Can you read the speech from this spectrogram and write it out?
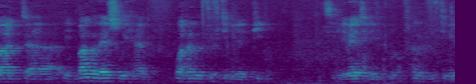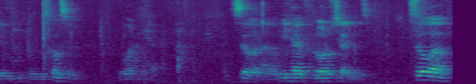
but uh, in Bangladesh we have 150 million people. So you can imagine if you put 150 million people in Wisconsin, what we have. So uh, we have a lot of challenges. So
